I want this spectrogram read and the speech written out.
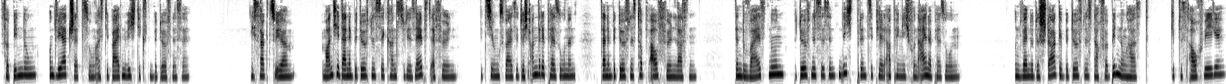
Verbindung und Wertschätzung als die beiden wichtigsten Bedürfnisse. Ich sag zu ihr, manche deiner Bedürfnisse kannst du dir selbst erfüllen, beziehungsweise durch andere Personen deinen Bedürfnistopf auffüllen lassen. Denn du weißt nun, Bedürfnisse sind nicht prinzipiell abhängig von einer Person. Und wenn du das starke Bedürfnis nach Verbindung hast, gibt es auch Wege,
